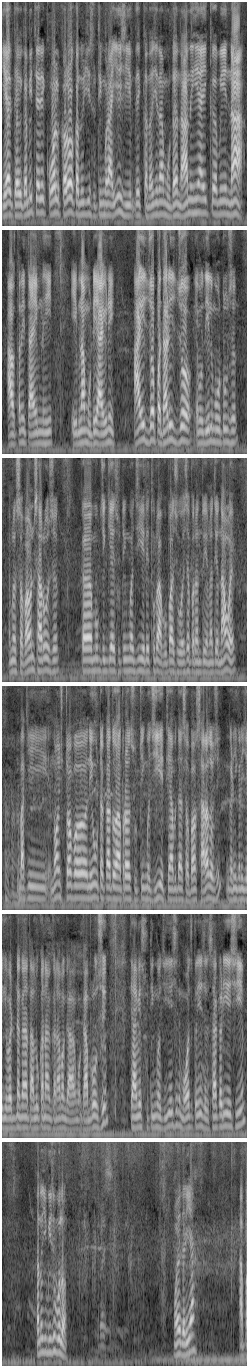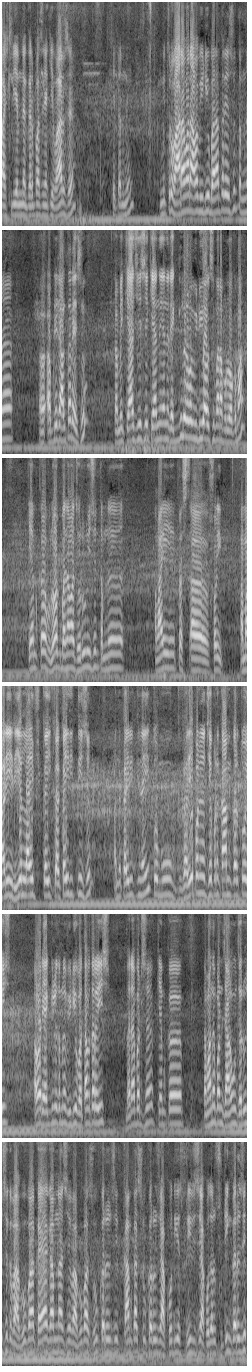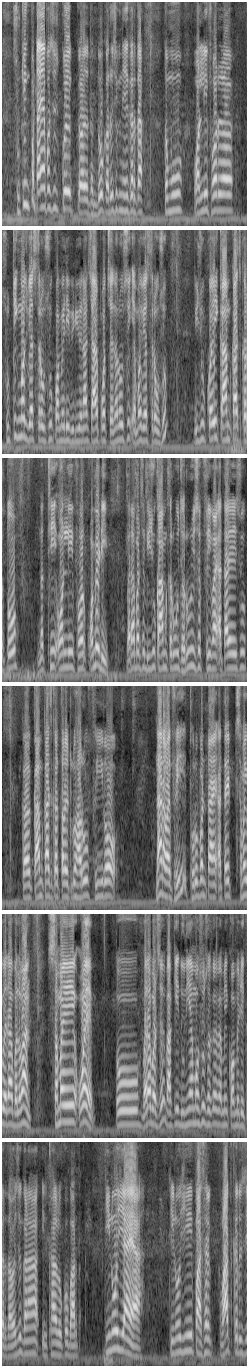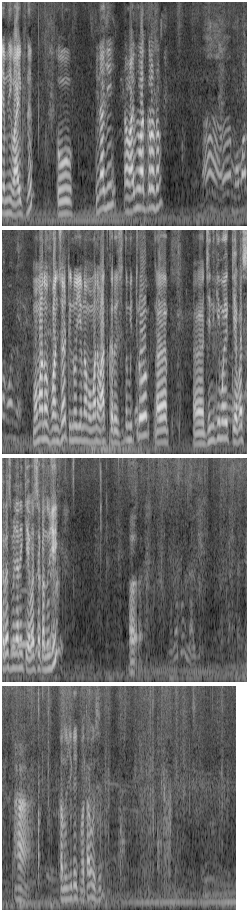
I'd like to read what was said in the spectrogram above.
ઘેર ગમે ત્યારે કોલ કરો કનુજી શૂટિંગમાં આવીએ છીએ. કનુજીના મોઢા ના નહીં આવી કે અમે ના. આવતાની ટાઈમ નહીં. એમના મોઢે આવ્યું નહીં. આવી જ જો પધારી જ જો. એમનું દિલ મોટું છે. એમનો સ્વભાવ પણ સારો છે. કે અમુક જગ્યાએ શૂટિંગમાં જઈએ એટલે થોડું આગુ પાછું હોય છે પરંતુ એમના ત્યાં ના હોય. બાકી નોન સ્ટોપ નેવું ટકા તો આપણે શૂટિંગમાં જઈએ ત્યાં બધા સ્વભાવ સારા જ હોય છે. ઘણી ઘણી જગ્યાએ વડનગરના તાલુકાના ઘણા બધા ગામડો છે. ત્યાં અમે શૂટિંગમાં જઈએ છીએ મોજ કરીએ જલસા કરીએ છીએ. કનુજી બીજું બોલો. બસ. મોય દરિયા? આ પાછલી એમના ઘર પાસે આખી વાર છે, ખેતરની. મિત્રો, વારંવાર આવા વીડિયો બનાવતા રહીશું. તમને અપડેટ આપતા રહીશું કે અમે ક્યાં જઈએ છીએ, ક્યાં નહીં, અને રેગ્યુલર વીડિયો આવશે મારા બ્લોગમાં કેમ કે બ્લોગ બનાવવા જરૂરી છે તમને અમારી સોરી અમારી રિયલ લાઈફ કઈ કઈ રીતની છે અને કઈ રીતની નહીં, તો હું ઘરે પણ જે પણ કામ કરતો હોઈશ હવે રેગ્યુલર તમને વીડિયો બતાવતા રહીશ. બરાબર છે? કેમ કે તમારે પણ જાણવું જરૂર છે કે વાઘુબા કયા ગામના છે? વાઘુબા શું કર્યું છે? કામકાજ શું કર્યું છે? આખો દિવસ ફ્રી છે, આખો દાડો શૂટિંગ કર્યું છે. શૂટિંગ પટાયા પછી કોઈ ધંધો કર્યો છે કે નહીં કરતા? તો હું ઓનલી ફોર શૂટિંગમાં જ વ્યસ્ત રહું છું કોમેડી વિડીયોના ચાર, પાંચ ચેનલો છે, એમાં વ્યસ્ત રહું છું. બીજું કંઈ કામકાજ કરતો નથી ઓનલી ફોર કોમેડી બરાબર છે? બીજું કામ કરવું જરૂરી છે ફ્રીમાં અત્યારે શું કામકાજ કરતા રહો એટલું સારું ફ્રી રહો. ના રહેવાય ફ્રી થોડું પણ ટાઈમ અત્યારે સમય બધા બલવાન. સમય હોય તો બરાબર છે. બાકી દુનિયામાં શું છે કે અમે કોમેડી કરતા હોય છે. ઘણા ઈર્ખા લોકો બહાર ટીનોજી આવ્યા ટીનોજી પાછળ વાત કરી છે એમની વાઈફને તો ટીનાજી તમે વાઈફની વાત કરો છો? મોમાનો ફોન છે. ટીનોજી એમના મોમાને વાત કરે છે. તો મિત્રો જિંદગીમાં એક કહેવત સરસ મજાની કહેવત છે કનુજી. હા. કનુજી કંઈક બતાવું છે.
